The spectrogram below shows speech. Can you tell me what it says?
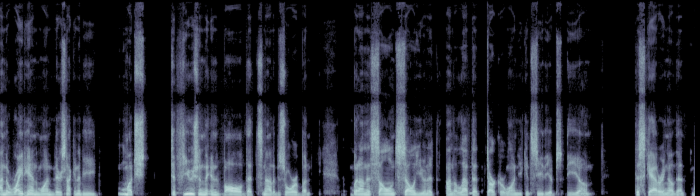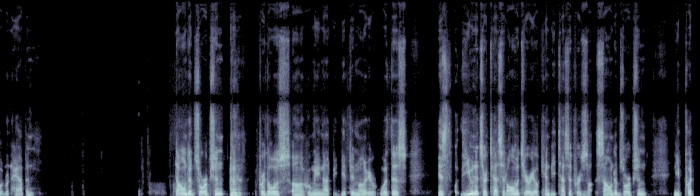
on the right hand one, there's not going to be much diffusion involved that's not absorbed, but but on the sound cell unit on the left, that darker one, you can see the the um, the scattering of that what would happen sound absorption, for those uh, who may not be, familiar with this, is the units are tested. All material can be tested for sound absorption. You put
